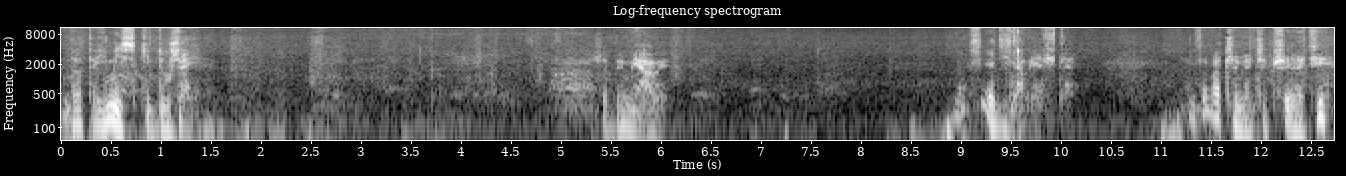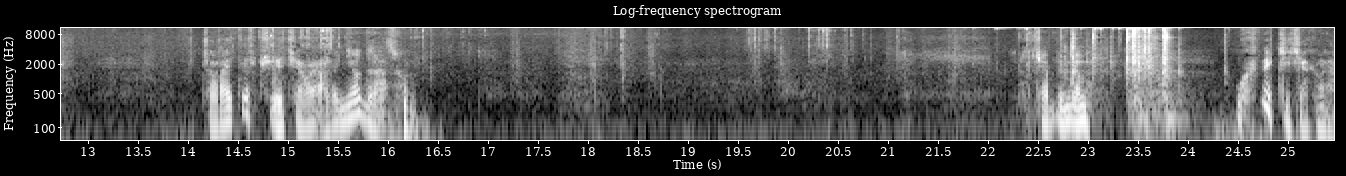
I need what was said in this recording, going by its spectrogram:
do tej miski dużej. Żeby miały. No, siedzi tam jeszcze. No, zobaczymy, czy przyleci. Wczoraj też przyleciała, ale nie od razu. Chciałbym ją uchwycić, jak ona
